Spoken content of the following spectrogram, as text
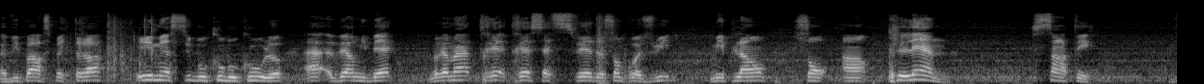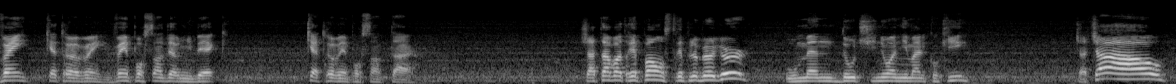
à Vipar Spectra et merci beaucoup, beaucoup là, à Vermibec. Vraiment très, très satisfait de son produit. Mes plantes sont en pleine santé. 20, 80, 20% de Vermibec, 80% de terre. J'attends votre réponse, Triple Burger ou Mendocino Animal Cookie. Ciao, ciao!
